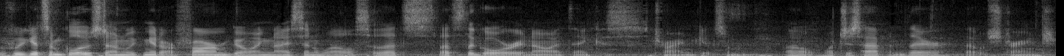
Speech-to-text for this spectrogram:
If we get some glowstone, we can get our farm going nice and well. So that's that's the goal right now, I think, is try and get some... Oh, what just happened there? That was strange.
